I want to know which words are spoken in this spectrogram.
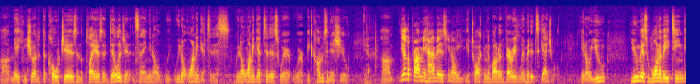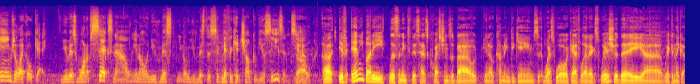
uh, making sure that the coaches and the players are diligent and saying, you know, we, we don't want to get to this. We don't want to get to this where, where it becomes an issue. Yeah. Um, the other problem you have is, you know, you're talking about a very limited schedule. You know, you you miss one of 18 games, you're like, okay. You miss one of six now, you know, and you've missed, you know, you've missed a significant chunk of your season. So, Uh, if anybody listening to this has questions about, you know, coming to games at West Warwick Athletics, Mm-hmm. where should they? Uh, where can they go?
